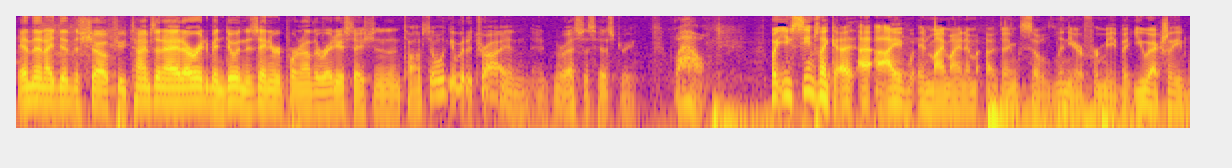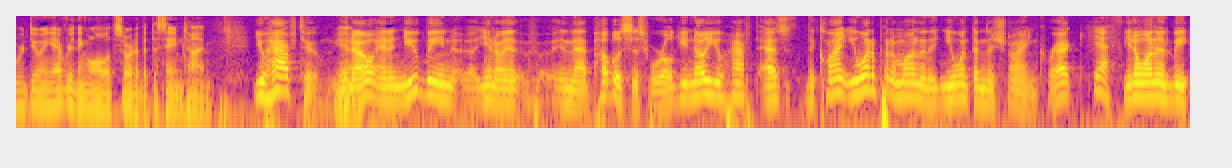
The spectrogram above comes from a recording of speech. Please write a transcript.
And then I did the show a few times, and I had already been doing the Zany Report on other radio stations. And Tom said, "We'll give it a try," and, and the rest is history. Wow. But you seems like I, I, I in my mind, I'm, everything's so linear for me. But you actually were doing everything all of sort of at the same time. You have to, you know, and in you being, uh, you know, in, in that publicist world, you know, you have to, as the client, you want to put them on and you want them to shine, correct? Yes. You don't want them to be,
